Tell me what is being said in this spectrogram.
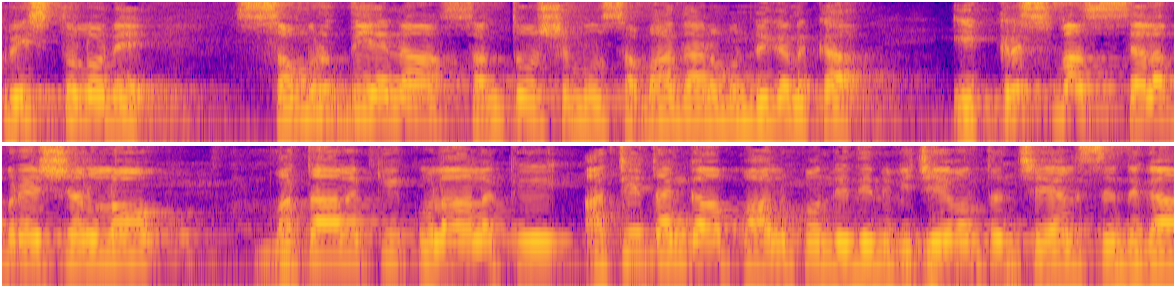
క్రీస్తులోనే సమృద్ధి అయిన సంతోషము సమాధానం ఉంది గనక ఈ క్రిస్మస్ సెలబ్రేషన్లో మతాలకి కులాలకి అతీతంగా పాలు పొంది దీన్ని విజయవంతం చేయాల్సిందిగా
